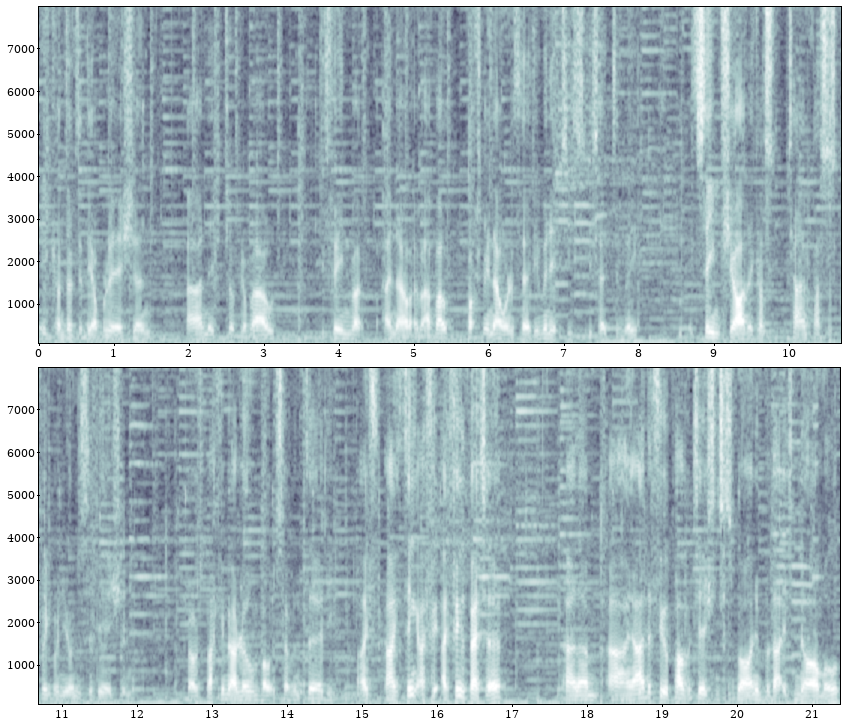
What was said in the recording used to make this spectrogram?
He conducted the operation and it took about between an hour, about approximately an hour and 30 minutes, he, he said to me. It seemed short because time passes quick when you're under sedation. So I was back in my room about 7.30. I, I think I, fe I feel better and um, I had a few palpitations this morning, but that is normal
